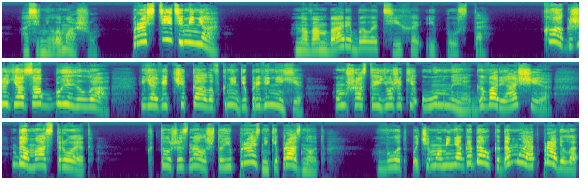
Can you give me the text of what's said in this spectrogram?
— осенила Машу. «Простите меня!» Но в амбаре было тихо и пусто. «Как же я забыла! Я ведь читала в книге про Винихи. Умшастые ежики умные, говорящие, дома строят. Кто же знал, что и праздники празднуют? Вот почему меня гадалка домой отправила.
